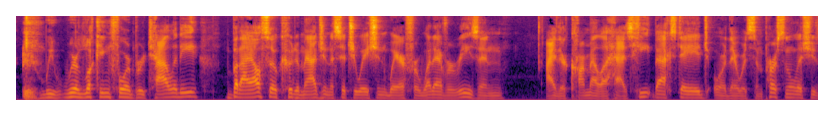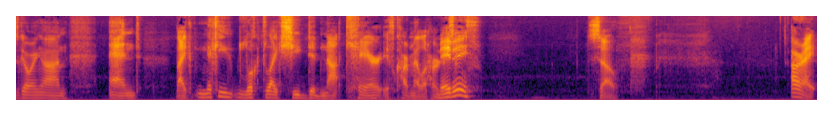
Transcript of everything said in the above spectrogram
we we're looking for brutality, but I also could imagine a situation where, for whatever reason, either Carmella has heat backstage or there was some personal issues going on and like Nikki looked like she did not care if Carmella hurt Maybe. herself. So All right.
